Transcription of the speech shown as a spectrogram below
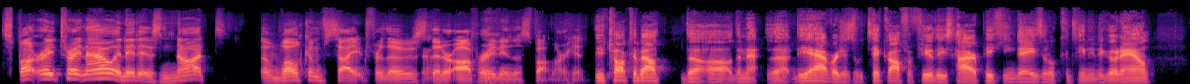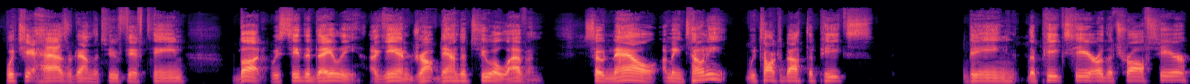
spot rates right now? And it is not a welcome sight for those yeah. that are operating in the spot market. You talked about the uh, the, the the average as we tick off a few of these higher peaking days, it'll continue to go down, which it has. We're down to 215, but we see the daily again drop down to 211. So now, I mean, Tony, we talked about the peaks being the peaks here or the troughs here.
